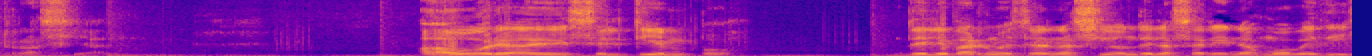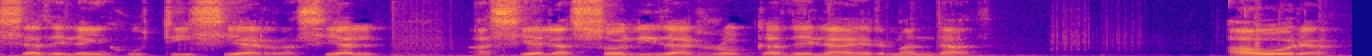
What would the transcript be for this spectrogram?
racial. Ahora es el tiempo de elevar nuestra nación de las arenas movedizas de la injusticia racial hacia la sólida roca de la hermandad. Ahora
